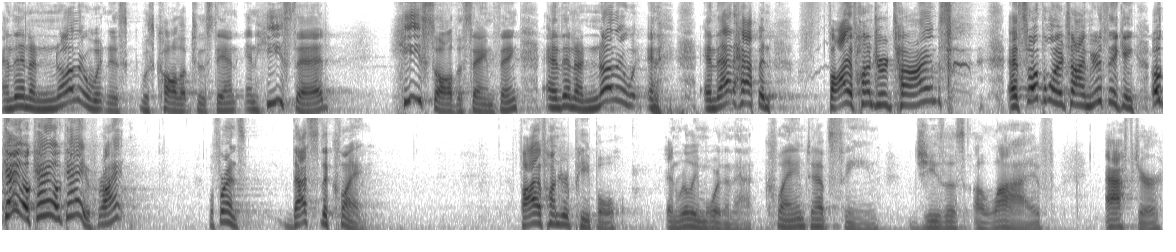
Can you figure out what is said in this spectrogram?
And then another witness was called up to the stand, and he said he saw the same thing. And then another, and, and that happened 500 times. At some point in time, you're thinking, okay, okay, okay, right? Well, friends, that's the claim. 500 people, and really more than that, claim to have seen Jesus alive after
